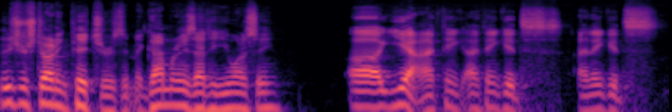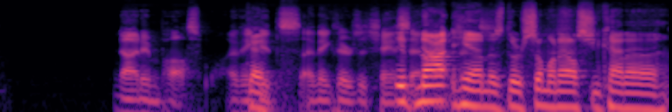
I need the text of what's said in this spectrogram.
Who's your starting pitcher? Is it Montgomery? Is that who you want to see? Uh, yeah, I think I think it's I think it's not impossible. I think Okay. it's I think there's a chance. If that not happens. him, is there someone else you kind of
